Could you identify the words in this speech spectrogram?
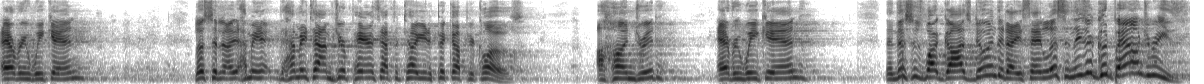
Every weekend? Listen, I mean, how many times your parents have to tell you to pick up your clothes? A hundred every weekend? Then this is what God's doing today. He's saying, listen, these are good boundaries.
